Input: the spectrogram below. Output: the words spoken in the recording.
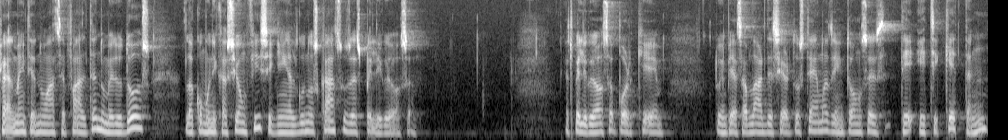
realmente no hace falta. Número dos, la comunicación física en algunos casos es peligrosa. Es peligroso porque tú empiezas a hablar de ciertos temas y entonces te etiquetan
